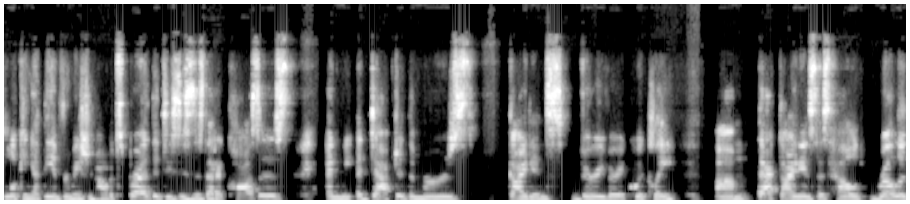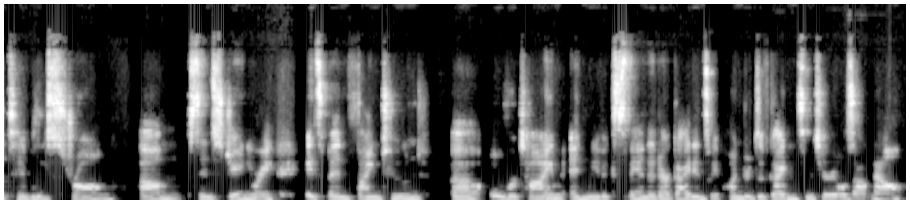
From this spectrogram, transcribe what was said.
looking at the information how it spread, the diseases that it causes, and we adapted the MERS guidance very, very quickly. Um, that guidance has held relatively strong um, since January. It's been fine tuned uh, over time, and we've expanded our guidance. We have hundreds of guidance materials out now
